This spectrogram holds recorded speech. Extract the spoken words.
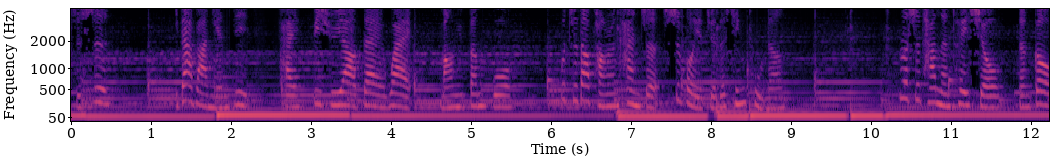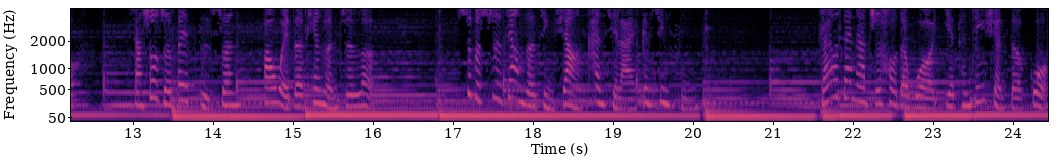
只是一大把年纪还必须要在外。忙于奔波，不知道旁人看着是否也觉得辛苦呢？若是他能退休，能够享受着被子孙包围的天伦之乐，是不是这样的景象看起来更幸福？然而在那之后的我也曾经选择过，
